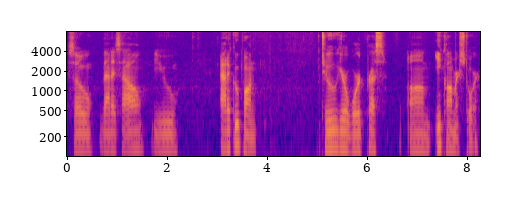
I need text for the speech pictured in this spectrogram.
So that is how you add a coupon to your WordPress um, e-commerce store.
